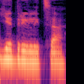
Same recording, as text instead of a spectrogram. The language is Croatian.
jedrilica.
